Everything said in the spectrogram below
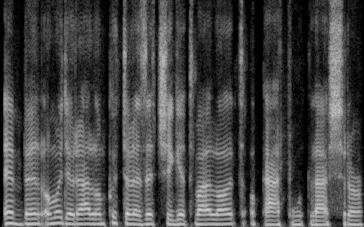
ebben a magyar állam kötelezettséget vállalt a kárpótlásra.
